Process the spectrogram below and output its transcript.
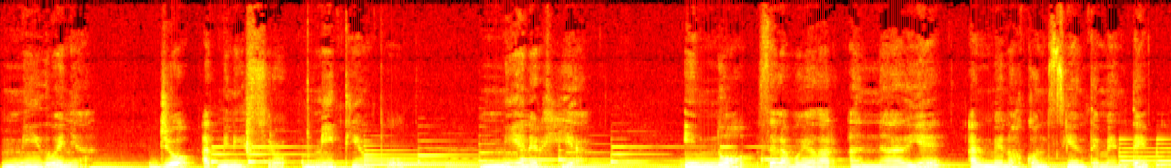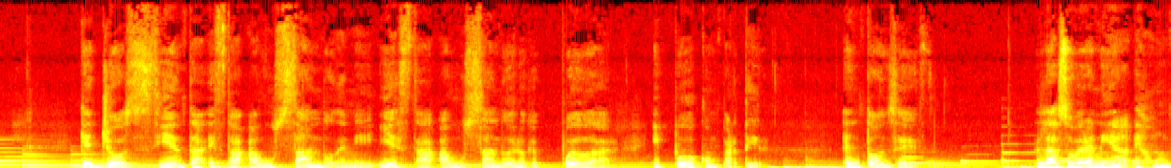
mi dueña. Yo administro mi tiempo, mi energía y no se la voy a dar a nadie, al menos conscientemente que yo sienta está abusando de mí y está abusando de lo que puedo dar y puedo compartir. Entonces, la soberanía es un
